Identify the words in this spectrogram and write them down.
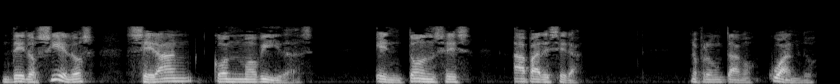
de los cielos serán conmovidas. Entonces aparecerá. Nos preguntamos, ¿cuándo?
